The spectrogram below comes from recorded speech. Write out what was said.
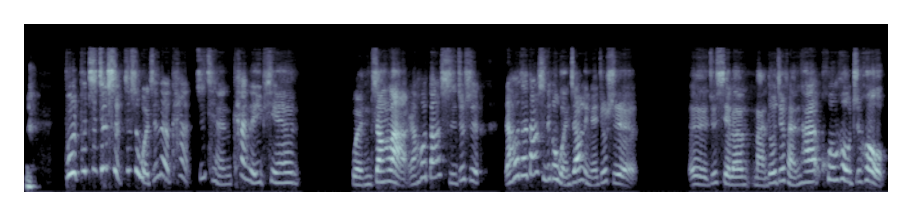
不不这这是这是我真的看之前看的一篇文章啦，然后当时就是然后他当时那个文章里面就是。呃，就写了蛮多，就反正他婚后之后，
